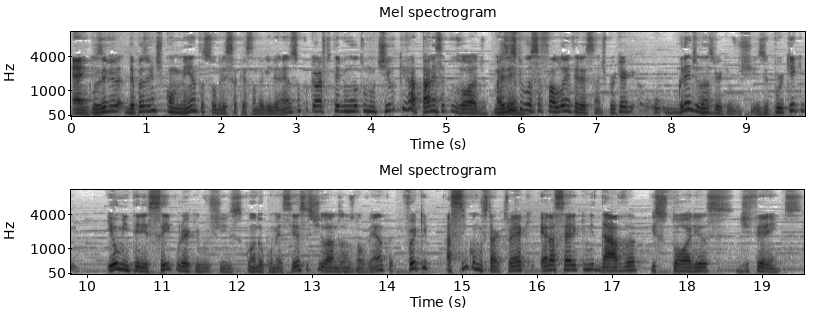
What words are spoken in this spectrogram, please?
É, inclusive, depois a gente comenta sobre essa questão da Gillian Anderson, porque eu acho que teve um outro motivo que já tá nesse episódio. Mas Sim. isso que você falou é interessante, porque o grande lance de Arquivo X e por que, que eu me interessei por Arquivo X quando eu comecei a assistir lá nos anos 90 foi que, assim como Star Trek, era a série que me dava histórias diferentes.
